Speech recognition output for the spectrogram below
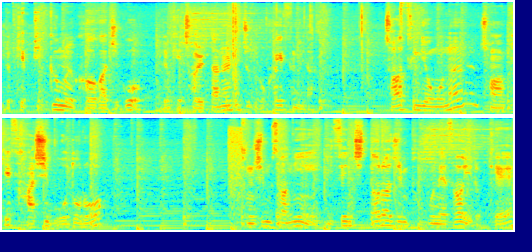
이렇게 빗금을 그어 가지고 이렇게 절단을 해주도록 하겠습니다. 저 같은 경우는 정확히 45도로 중심선이 2cm 떨어진 부분에서 이렇게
